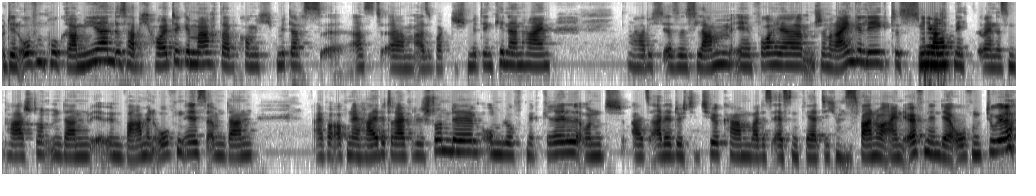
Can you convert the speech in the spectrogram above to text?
den Ofen programmieren. Das habe ich heute gemacht. Da komme ich mittags äh, erst, ähm, also praktisch mit den Kindern heim. Da habe ich also das Lamm äh, vorher schon reingelegt. Das Ja. macht nichts, wenn es ein paar Stunden dann im warmen Ofen ist und dann einfach auf eine halbe, dreiviertel Stunde Umluft mit Grill und als alle durch die Tür kamen, war das Essen fertig und es war nur ein Öffnen der Ofentür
